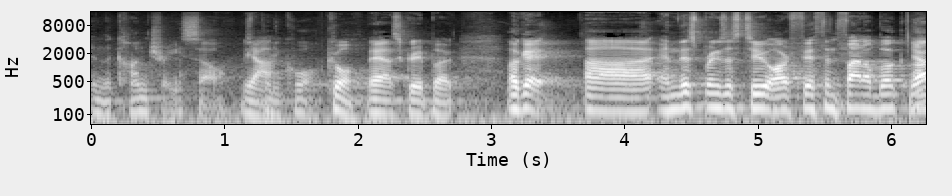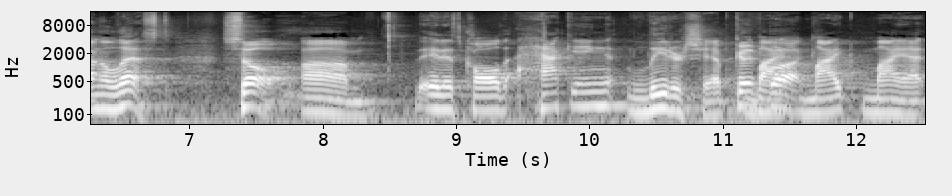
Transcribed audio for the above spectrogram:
in the country. So it's yeah, pretty cool. Cool. Yeah, it's a great book. Okay, uh, and this brings us to our fifth and final book Yeah. on the list. So um, it is called Hacking Leadership Good by book. Mike Myatt.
